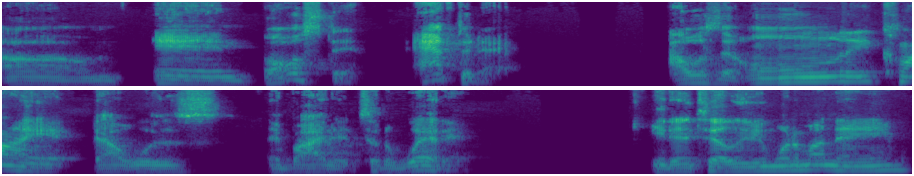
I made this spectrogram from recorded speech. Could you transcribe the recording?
um, in Boston after that. I was the only client that was invited to the wedding. He didn't tell anyone of my name.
